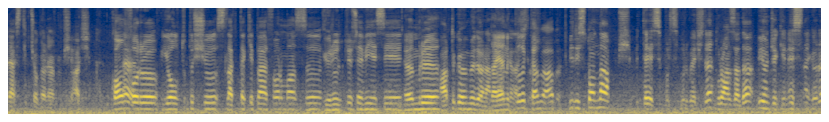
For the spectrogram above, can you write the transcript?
Lastik çok önemli bir şey. Aşık. Konforu, yol tutuşu, ıslaktaki performansı, gürültü seviyesi, ömrü, Artık ömrü de önemli dayanıklılık tabii abi. Bridgestone ne yapmış şimdi T005'te? Turanza'da bir önceki nesline göre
